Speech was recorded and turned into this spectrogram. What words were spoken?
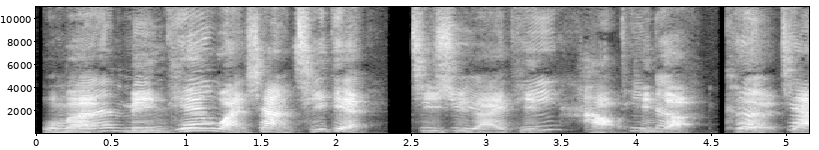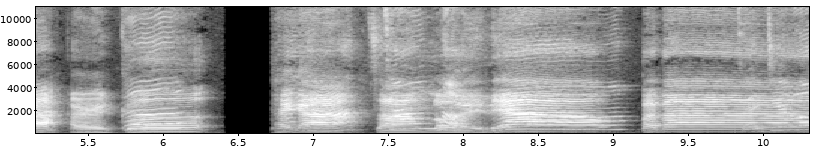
我们明天晚上七点继续来听好听的客家儿歌。大家张磊了，拜拜，再见喽。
